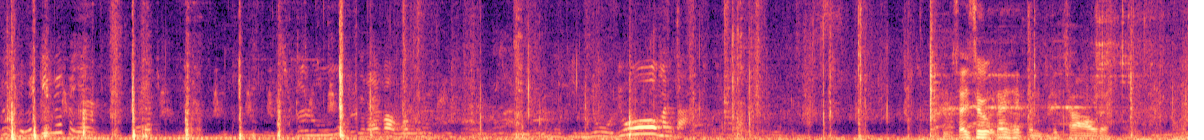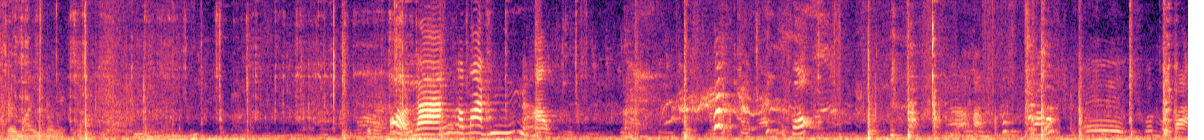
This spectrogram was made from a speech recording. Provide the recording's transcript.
คือถึงไม่กินได้เป็นยัง จะได้บอกว่ากินอยู่อยู่มันกะ ใส่เสื้อได้เห็ดเป็นเห็ดชาวได้ใส่ไหมลงอ๋อล้างขมันเห่าปกเออคนบอกว่า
